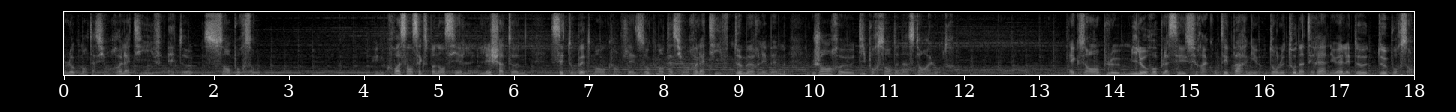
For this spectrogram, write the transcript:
l'augmentation relative est de 100%. Une croissance exponentielle les chatonne, c'est tout bêtement quand les augmentations relatives demeurent les mêmes, genre 10% euh, d'un instant à l'autre. Exemple, 1000 euros placés sur un compte épargne dont le taux d'intérêt annuel est de 2%.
